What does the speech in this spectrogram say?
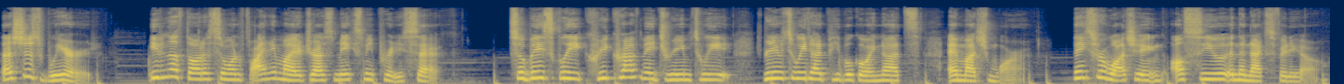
That's just weird. Even the thought of someone finding my address makes me pretty sick. So basically, KreekCraft made Dream Tweet, Dream Tweet had people going nuts, and much more. Thanks for watching, I'll see you in the next video.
